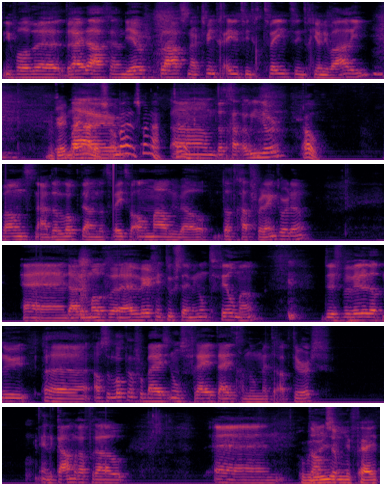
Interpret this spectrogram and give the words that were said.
In ieder geval de draaidagen, die hebben we verplaatst naar 2021, 22 januari. Oké, Maar- bijna dus. Oh, bijna, dat is bijna. Ehm, dat gaat ook niet door. Oh, Want nou, de lockdown, dat weten we allemaal nu wel, dat gaat verlengd worden. En daardoor mogen we, hebben we weer geen toestemming om te filmen. Dus we willen dat nu, eh, als de lockdown voorbij is, in onze vrije tijd gaan doen met de acteurs. En de cameravrouw. En hoe dan je in je?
